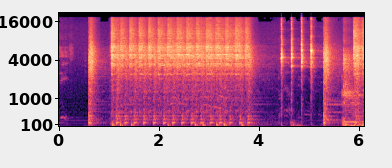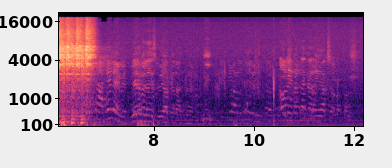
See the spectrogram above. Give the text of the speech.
Precis. Tervelee, kun jatketaan. Niin. Joo, mutta ei ole mitään. No niin, mä tämän kanssa jaksaa katsomaan.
